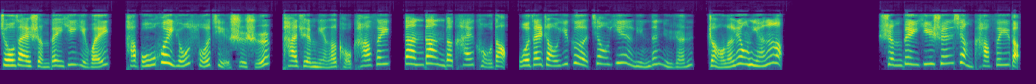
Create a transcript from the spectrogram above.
就在沈贝依以为他不会有所解释时，他却抿了口咖啡，淡淡的开口道：‘我在找一个叫叶琳的女人，找了六年了。’”沈贝依伸向咖啡的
